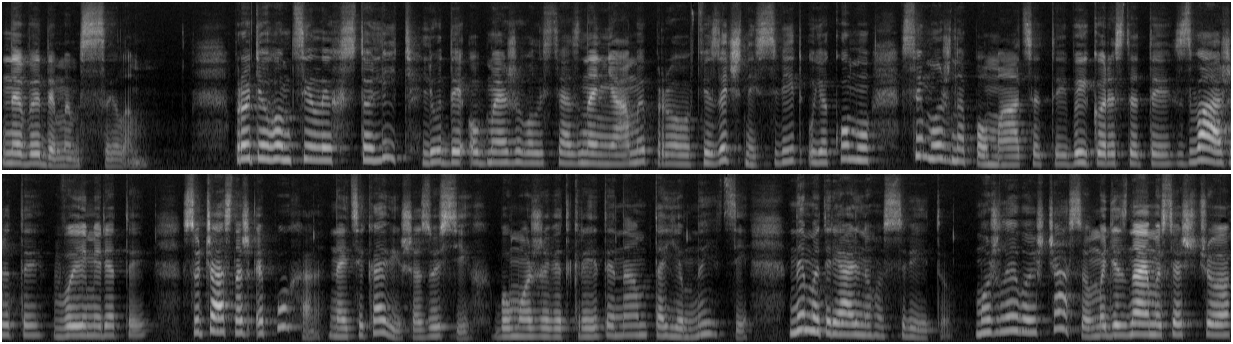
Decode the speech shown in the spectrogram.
невидимим силам. Протягом цілих століть люди обмежувалися знаннями про фізичний світ, у якому все можна помацати, використати, зважити, виміряти. Сучасна ж епоха найцікавіша з усіх, бо може відкрити нам таємниці нематеріального світу. Можливо, і з часом ми дізнаємося, що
